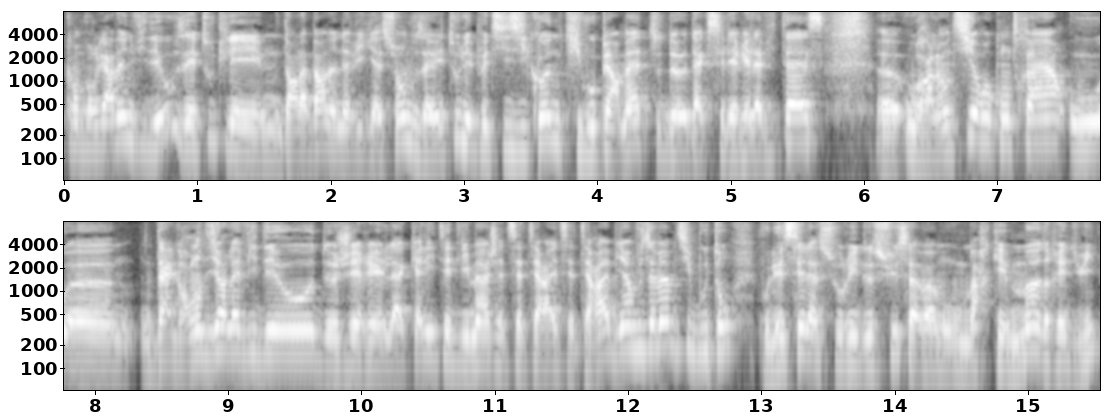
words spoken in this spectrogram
quand vous regardez une vidéo, vous avez toutes les, dans la barre de navigation, vous avez tous les petits icônes qui vous permettent d'accélérer la vitesse, euh, ou ralentir au contraire, ou euh, d'agrandir la vidéo, de gérer la qualité de l'image, etc., etc. Eh bien, vous avez un petit bouton, vous laissez la souris dessus, ça va vous marquer mode réduit.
